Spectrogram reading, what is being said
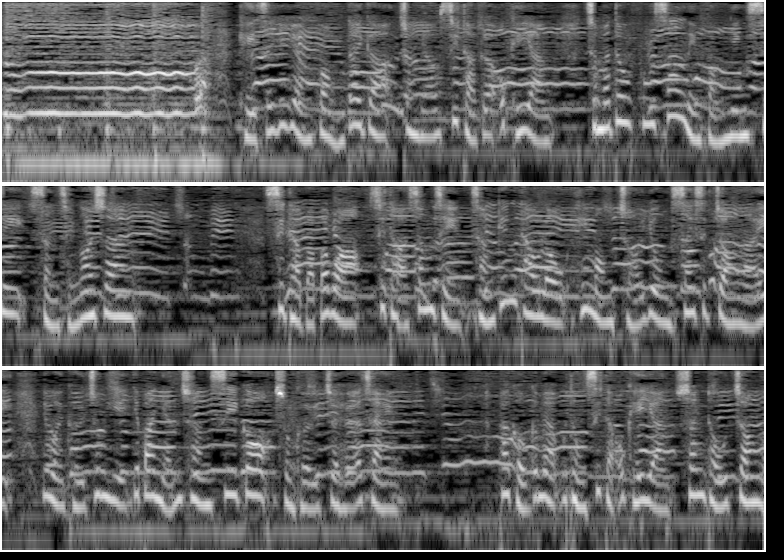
乎。其实一样放唔低噶，仲有 Sta i 嘅屋企人，寻日到富山殓房认尸，神情哀伤。Sta i 爸爸话，Sta i 生前曾经透露，希望采用西式葬礼，因为佢中意一班人唱诗歌送佢最后一程。p a 今日会同 s t a 屋企人商讨葬礼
